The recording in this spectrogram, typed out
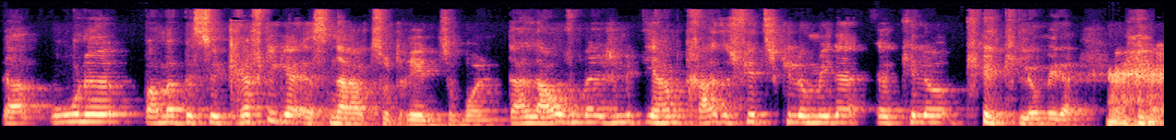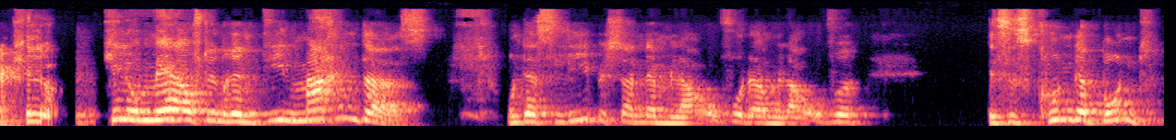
Da ohne, weil man ein bisschen kräftiger ist, nachzudrehen zu wollen. Da laufen welche mit, die haben 30, 40 Kilometer, äh, Kilo, Kilometer, Kilo, Kilo mehr auf den Rinnen. Die machen das. Und das liebe ich an dem Lauf oder am Laufe. Es ist kunderbunt.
